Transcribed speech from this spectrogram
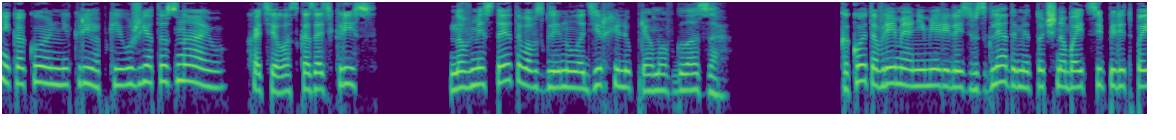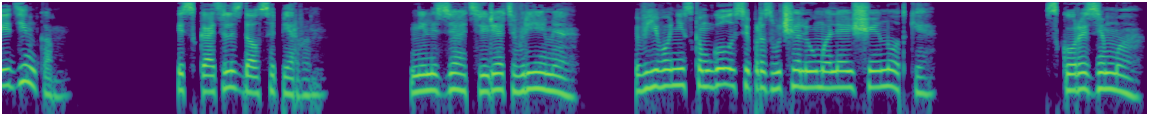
«Никакой он не крепкий, уж я-то знаю», — хотела сказать Крис. но вместо этого взглянула Дирхелю прямо в глаза. Какое-то время они мерились взглядами, точно бойцы перед поединком. Искатель сдался первым. «Нельзя терять время!» В его низком голосе прозвучали умоляющие нотки. «Скоро зима.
